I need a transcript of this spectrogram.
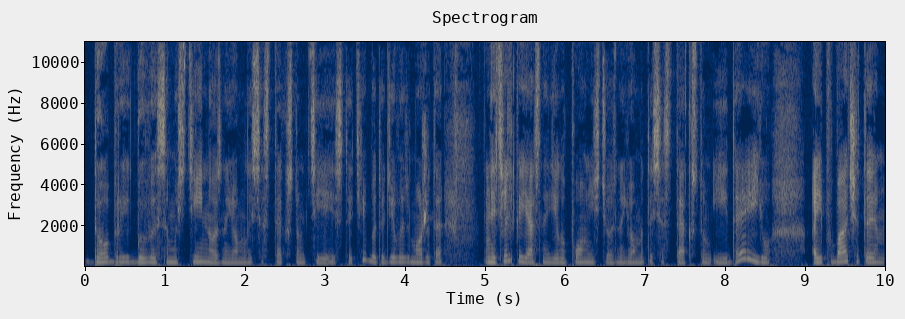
добре, якби ви самостійно ознайомилися з текстом цієї статті, бо тоді ви зможете не тільки ясне діло повністю ознайомитися з текстом і ідеєю, а й побачити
